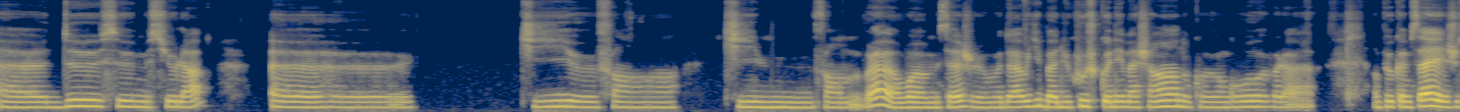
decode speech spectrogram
de ce monsieur-là, qui, enfin qui, enfin voilà, envoie un message, en mode: «Ah oui, bah, du coup, je connais machin», donc heu, en gros, voilà, un peu comme ça et je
